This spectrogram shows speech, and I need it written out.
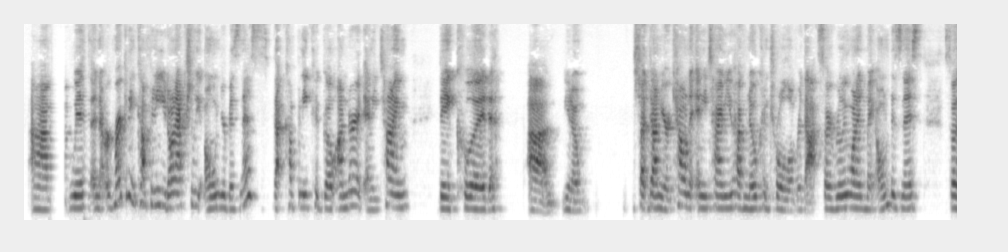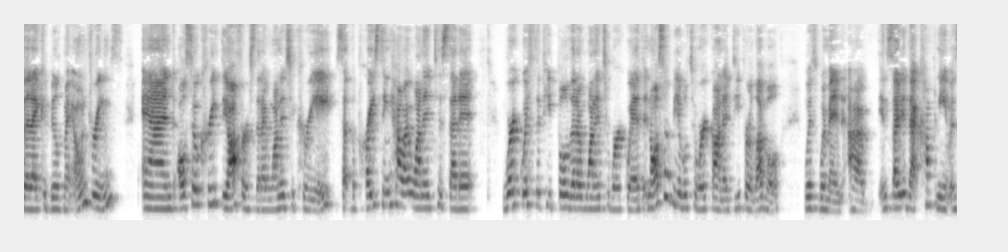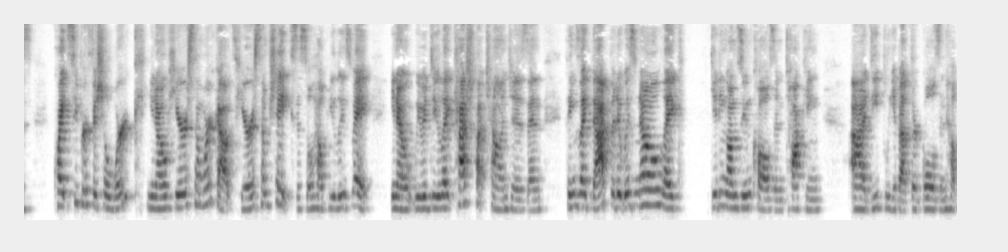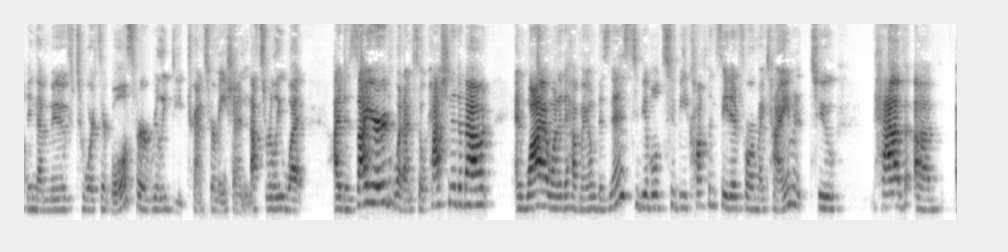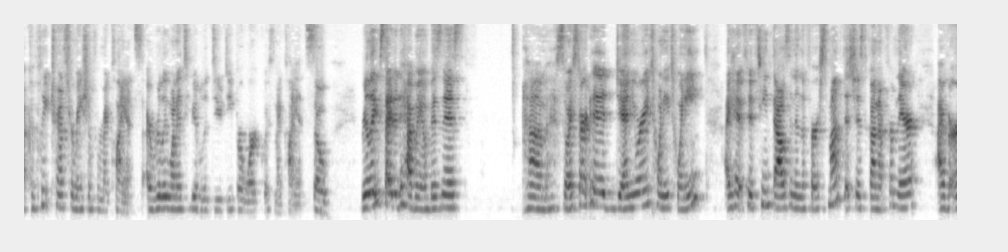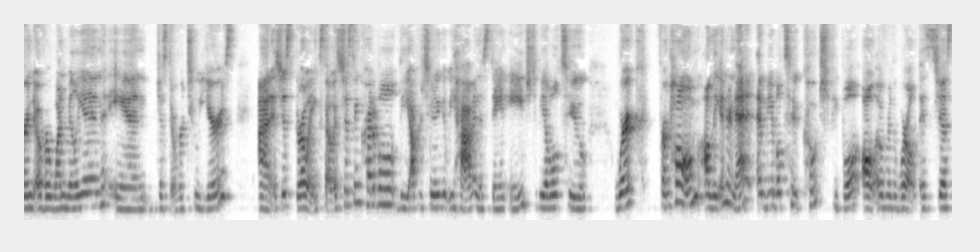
Um, with a network marketing company, you don't actually own your business. That company could go under at any time. They could, um, you know, shut down your account at any time. You have no control over that. So I really wanted my own business so that I could build my own dreams and also create the offers that I wanted to create, set the pricing how I wanted to set it, work with the people that I wanted to work with, and also be able to work on a deeper level with women. Uh, inside of that company, it was quite superficial work. You know, here are some workouts, here are some shakes. This will help you lose weight. You know, we would do like cash pot challenges and things like that, but it was no like getting on Zoom calls and talking uh, deeply about their goals and helping them move towards their goals for a really deep transformation. That's really what I desired, what I'm so passionate about, and why I wanted to have my own business to be able to be compensated for my time to have um, a complete transformation for my clients. I really wanted to be able to do deeper work with my clients. So, really excited to have my own business. Um, so, I started January 2020. I hit 15,000 in the first month. It's just gone up from there. I've earned over 1 million in just over two years and it's just growing. So it's just incredible the opportunity that we have in this day and age to be able to work from home on the internet and be able to coach people all over the world. It's just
